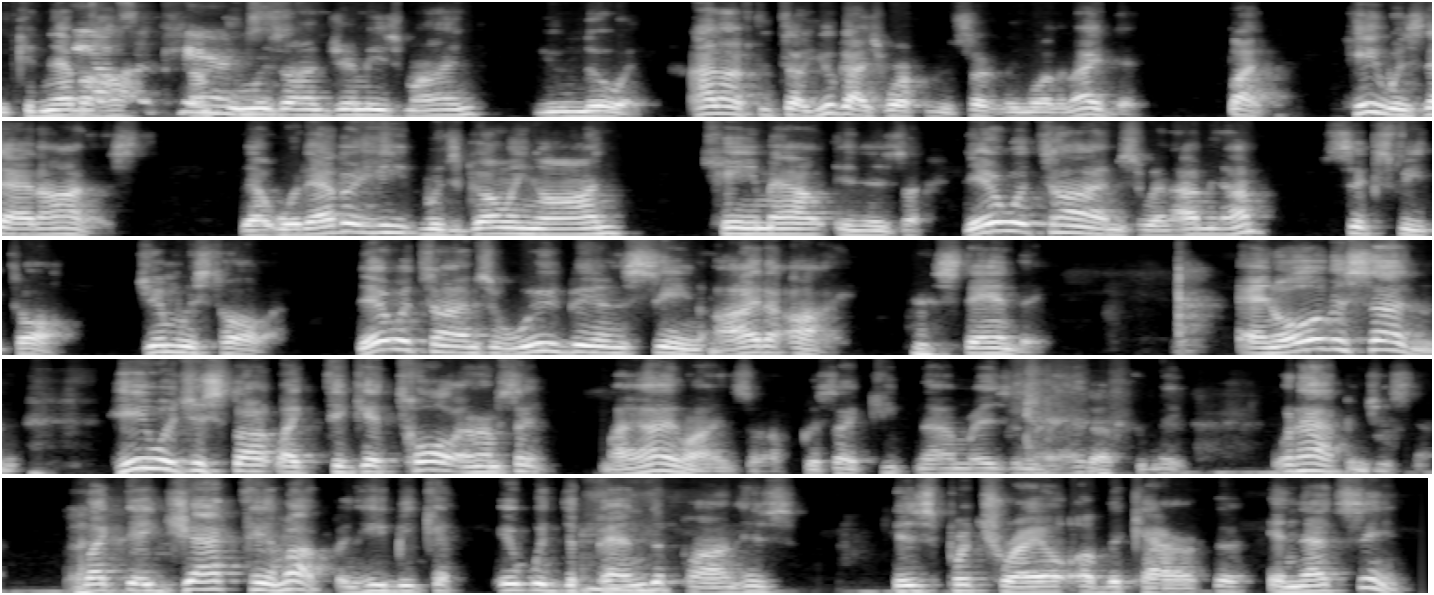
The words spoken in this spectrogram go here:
He could never hide. Something was on Jimmy's mind, you knew it. I don't have to tell you, guys worked with him certainly more than I did. But he was that honest that whatever he was going on came out in his. There were times when I mean I'm six feet tall. Jim was taller. There were times when we'd be in the scene eye to eye, standing, and all of a sudden he would just start like to get tall, and I'm saying, My eye line's off because I keep now I'm raising my head up to me. What happened just now? Like they jacked him up and he became it would depend upon his his portrayal of the character in that scene.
